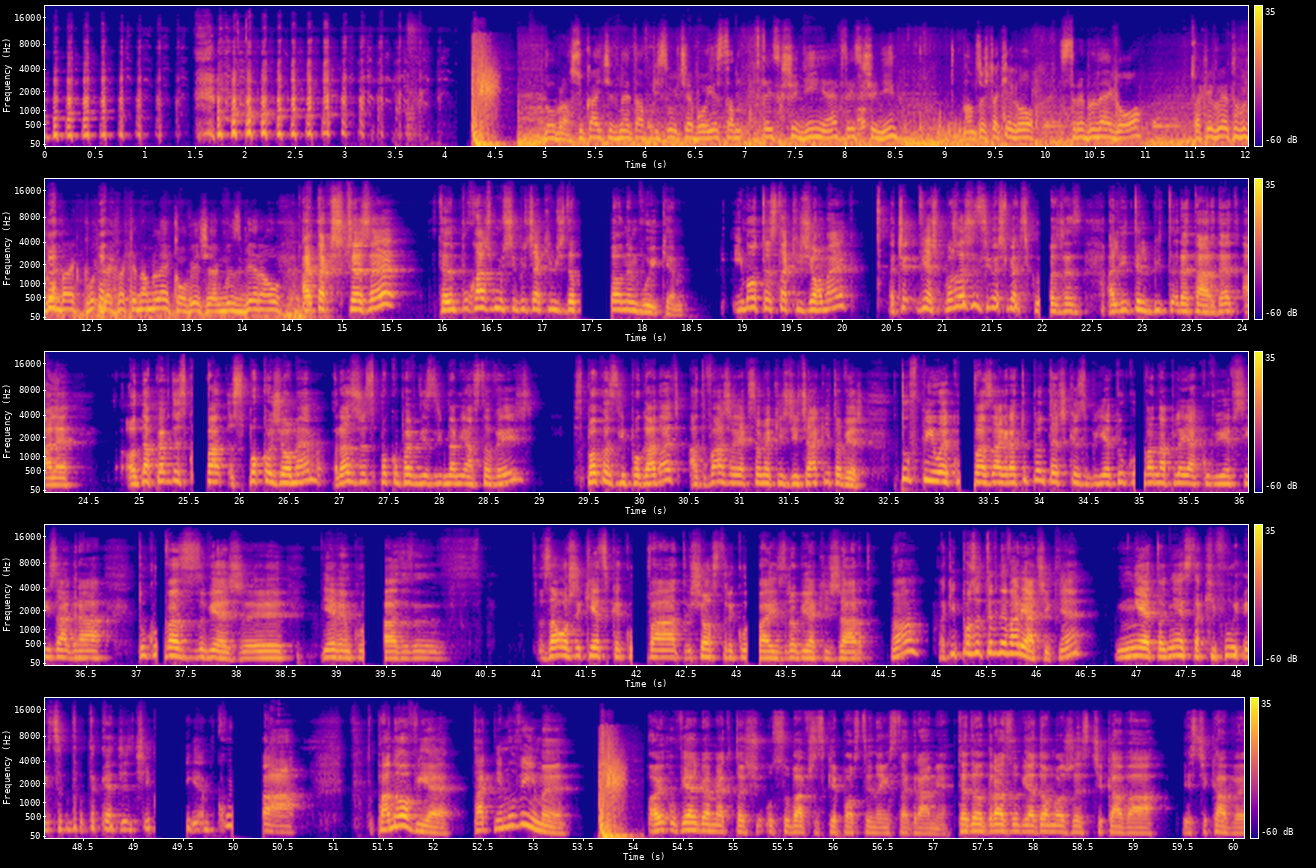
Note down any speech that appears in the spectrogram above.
Dobra, szukajcie w neta, wpisujcie, bo jest tam w tej skrzyni, nie? W tej skrzyni mam coś takiego srebrnego. Takiego, jak to wygląda jak, jak takie na mleko, wiecie, jakby zbierał Ale tak szczerze, ten pucharz musi być jakimś dopalonym wujkiem. Imo to jest taki ziomek, znaczy, wiesz, można się z niego śmiać, kurwa, że jest a little bit retarded, ale on na pewno jest, kurwa, spoko ziomem, raz, że spoko pewnie z nim na miasto wyjść, spoko z nim pogadać, a dwa, że jak są jakieś dzieciaki, to wiesz, tu w piłę, kurwa, zagra, tu piąteczkę zbije, tu, kurwa, na playaku w UFC zagra, tu, kurwa, wiesz, yy, nie wiem, kurwa, założy kieckę, kurwa, siostry, kurwa, i zrobi jakiś żart. No, taki pozytywny wariacik, nie? Nie, to nie jest taki wujek, co dotyka dzieci kurwa. Panowie, tak nie mówimy. Oj, uwielbiam, jak ktoś usuwa wszystkie posty na Instagramie. Wtedy od razu wiadomo, że jest ciekawa, jest ciekawy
